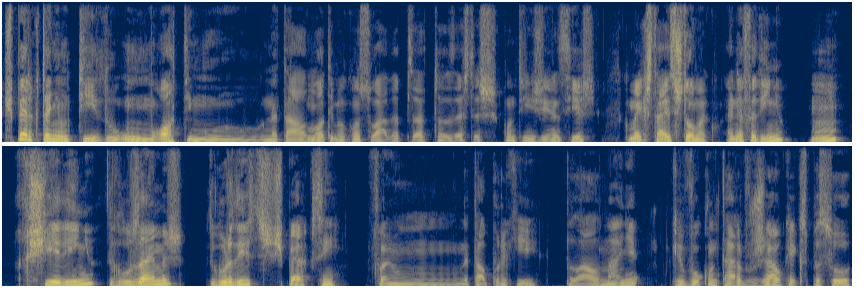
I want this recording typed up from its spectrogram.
Espero que tenham tido um ótimo Natal, uma ótima consoada, apesar de todas estas contingências. Como é que está esse estômago? Anafadinho? Hum? Recheadinho? De guloseimas? De gordices? Espero que sim. Foi um Natal por aqui, pela Alemanha, que eu vou contar-vos já o que é que se passou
